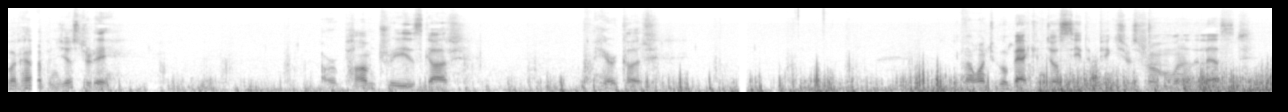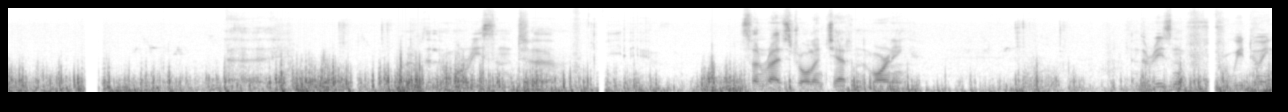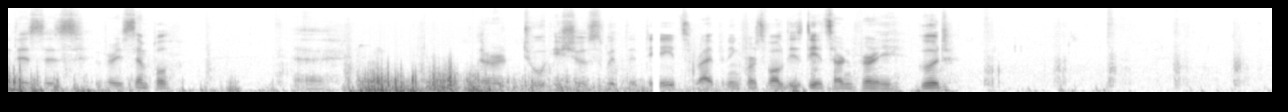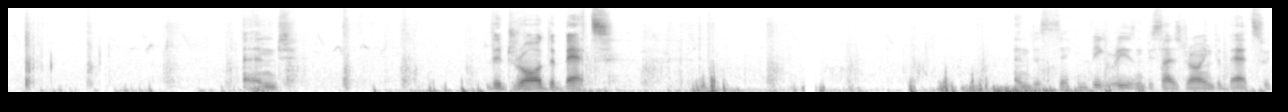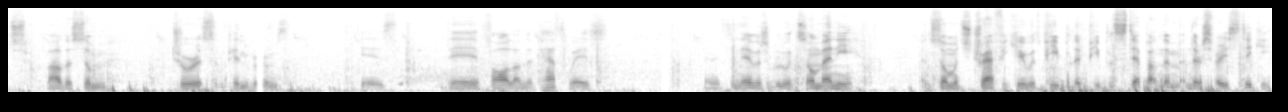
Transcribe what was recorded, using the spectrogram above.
what happened yesterday. Our palm trees got a haircut. And I want to go back and just see the pictures from one of the last uh, one of the more recent uh, sunrise stroll and chat in the morning. And the reason for we doing this is very simple. Uh, are two issues with the dates ripening. First of all, these dates aren't very good. And they draw the bats. And the second big reason, besides drawing the bats, which bothers some tourists and pilgrims, is they fall on the pathways. And it's inevitable with so many and so much traffic here with people that people step on them and they're very sticky.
